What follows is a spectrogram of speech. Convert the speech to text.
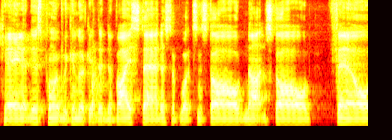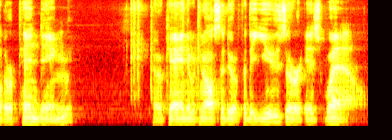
okay, and at this point we can look at the device status of what's installed, not installed, failed, or pending, Okay, and then we can also do it for the user as well.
